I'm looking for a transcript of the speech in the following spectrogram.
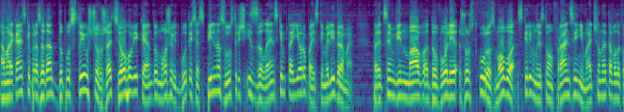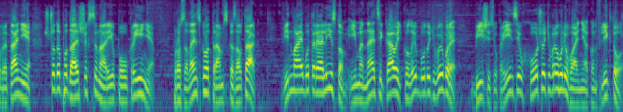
Американський президент допустив, що вже цього вікенду може відбутися спільна зустріч із Зеленським та європейськими лідерами. Перед цим він мав доволі жорстку розмову з керівництвом Франції, Німеччини та Великобританії щодо подальших сценаріїв по Україні. Про Зеленського Трамп сказав так: він має бути реалістом, і мене цікавить, коли будуть вибори. Більшість українців хочуть врегулювання конфлікту.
